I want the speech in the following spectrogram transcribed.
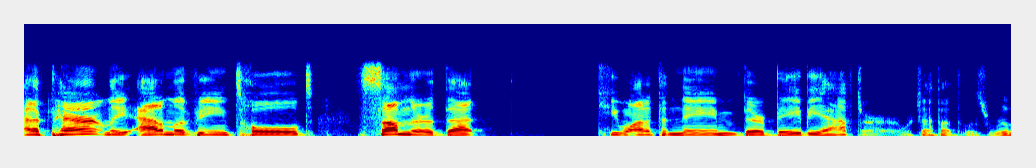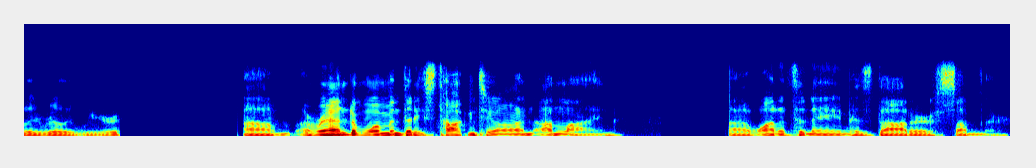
And apparently, Adam Levine told Sumner that he wanted to name their baby after her, which I thought was really, really weird. Um, a random woman that he's talking to on online uh, wanted to name his daughter Sumner.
